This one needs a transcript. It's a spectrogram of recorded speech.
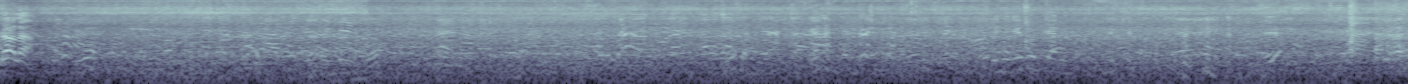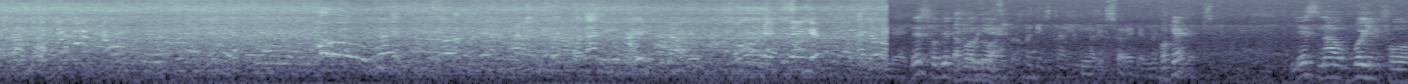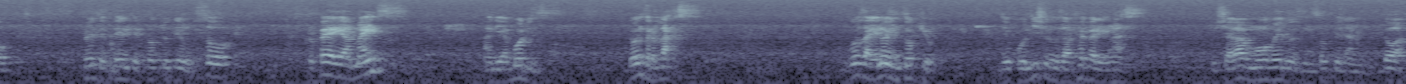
Dala. Let's forget about Doha. Okay? Let's now boil for 2020 Tokyo Games. So prepare your minds and your bodies. Don't relax. Because I know in Tokyo, the conditions are favoring us. We shall have more medals in Tokyo than Doha.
